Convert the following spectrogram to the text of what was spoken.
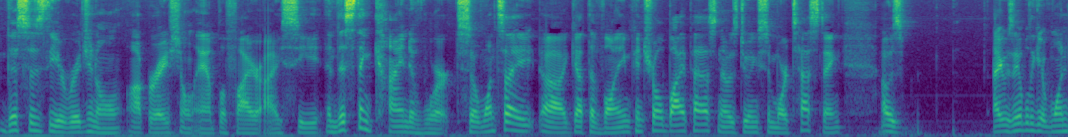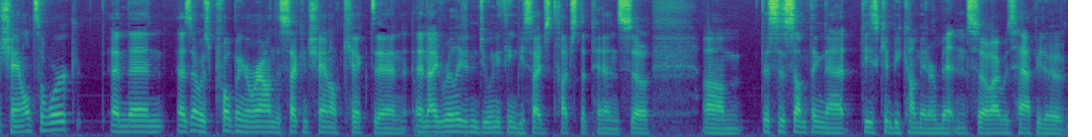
this is the original operational amplifier IC, and this thing kind of worked. So once I uh, got the volume control bypass and I was doing some more testing, I was I was able to get one channel to work, and then as I was probing around, the second channel kicked in, and I really didn't do anything besides touch the pins. So um, this is something that these can become intermittent. So I was happy to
